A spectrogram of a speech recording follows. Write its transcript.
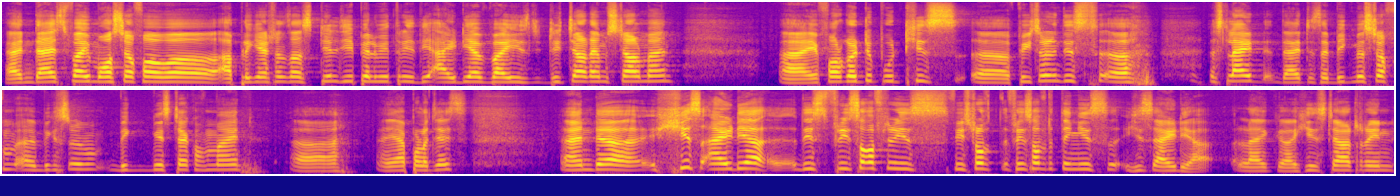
And that's why most of our applications are still GPL v3. The idea by Richard M. Stallman. Uh, I forgot to put his uh, picture in this uh, slide. That is a big mistake of, big, big mistake of mine. I apologize. And uh, his idea, this free software is free software, free software thing is his idea. Like uh, he started in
